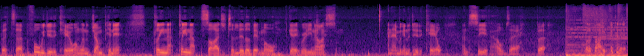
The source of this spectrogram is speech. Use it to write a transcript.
But uh, before we do the keel, I'm going to jump in it, clean up, clean up the sides just a little bit more, get it really nice, and then we're going to do the keel and see if it holds air. But what a boat, look at it.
